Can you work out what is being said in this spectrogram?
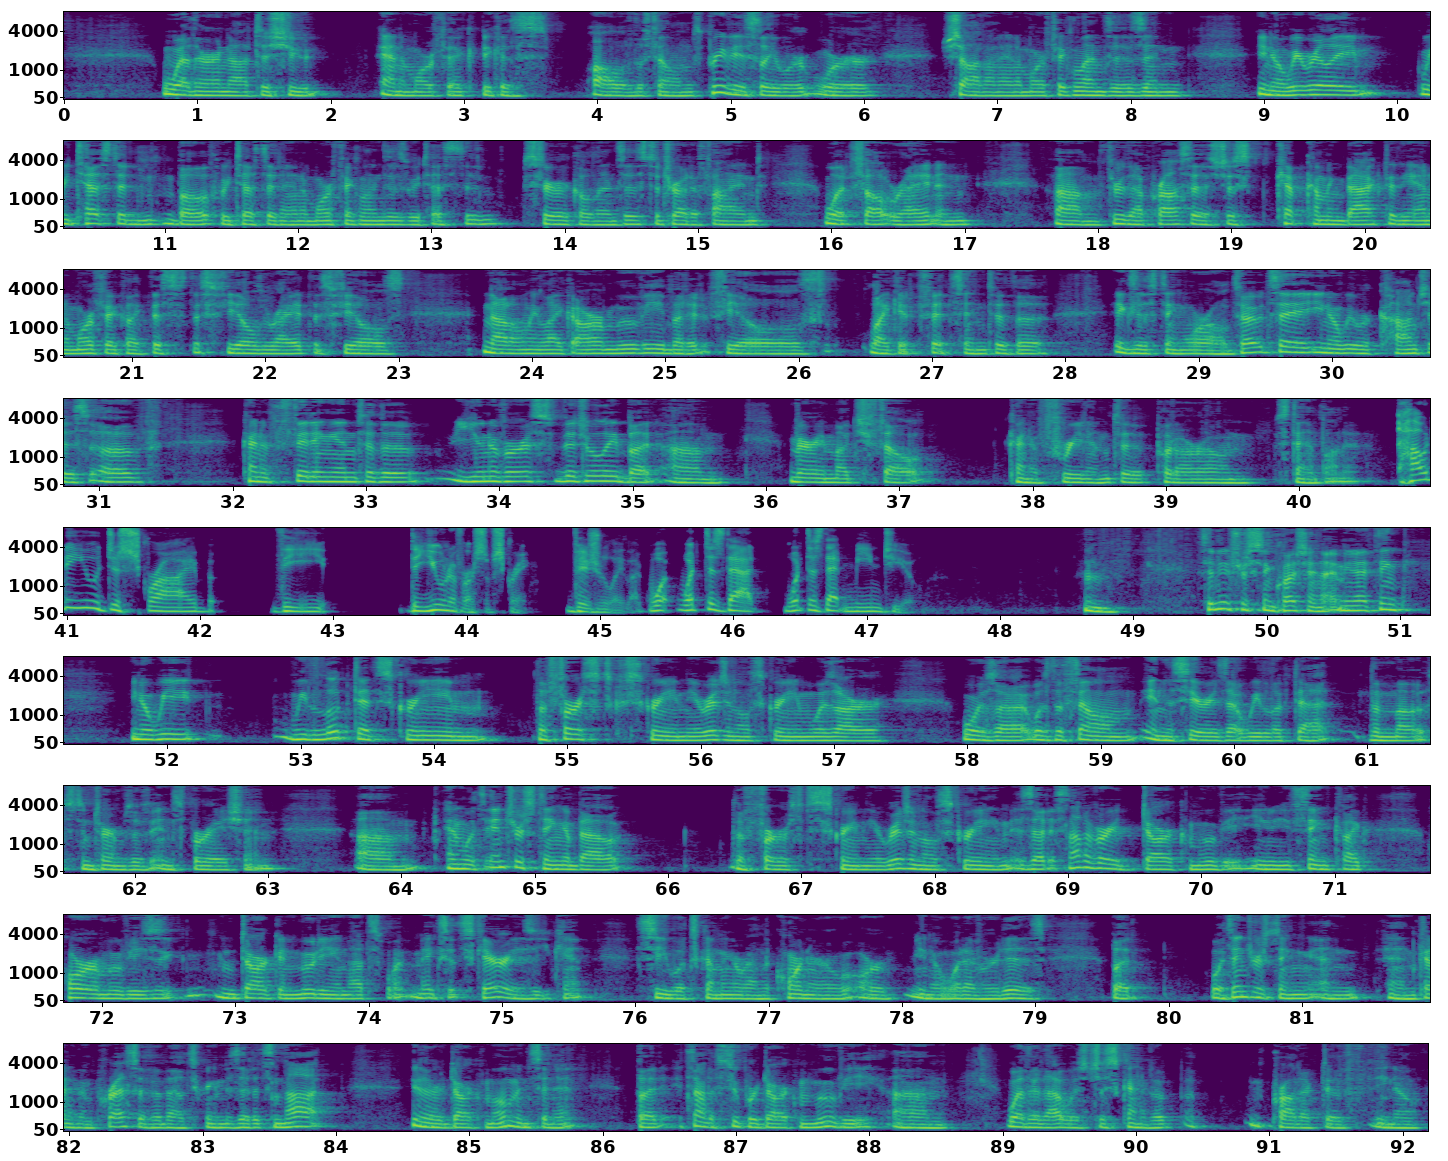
whether or not to shoot anamorphic because all of the films previously were, were shot on anamorphic lenses. And, you know, we really, we tested both. We tested anamorphic lenses, we tested spherical lenses to try to find what felt right. And, um, through that process just kept coming back to the anamorphic like this this feels right. This feels not only like our movie but it feels like it fits into the existing world. So i would say you know we were conscious of kind of fitting into the universe visually but um, very much felt kind of freedom to put our own stamp on it. How do you describe the the universe of scream visually? Like what what does that what does that mean to you Hmm. It's an interesting question. I mean, I think you know we we looked at Scream. The first Scream, the original Scream, was our was our, was the film in the series that we looked at the most in terms of inspiration. Um, and what's interesting about the first Scream, the original Scream, is that it's not a very dark movie. You know, you think like, horror movies dark and moody, and that's what makes it scary is that you can't see what's coming around the corner or, or you know whatever it is. But what's interesting and and kind of impressive about Scream is that it's not you know, there are dark moments in it, but it's not a super dark movie. Um, whether that was just kind of a, a product of you know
